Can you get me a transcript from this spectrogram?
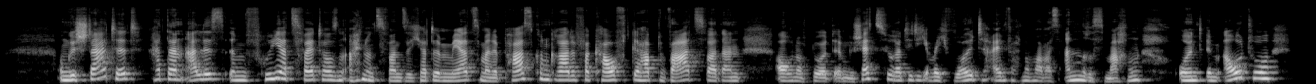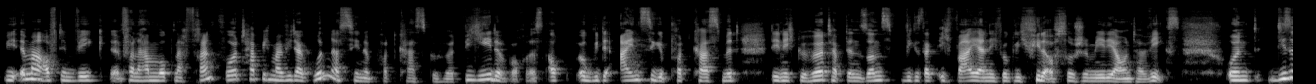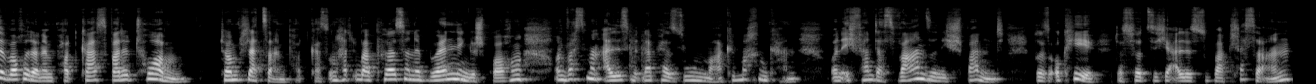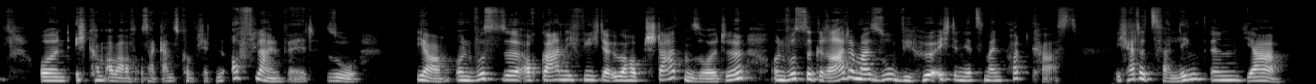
Und gestartet hat dann alles im Frühjahr 2021. Ich hatte im März meine Passcon gerade verkauft gehabt, war zwar dann auch noch dort im Geschäftsführer tätig, aber ich wollte einfach noch mal was anderes machen. Und im Auto, wie immer auf dem Weg äh, von Hamburg nach Frankfurt, habe ich mal wieder Gründerszene-Podcast gehört, wie jede Woche. Ist auch irgendwie der einzige Podcast mit, den ich gehört habe, denn sonst, wie gesagt, ich war ja nicht wirklich viel auf Social Media unterwegs. Und diese Woche dann im Podcast war der Torben. Tom Platzer im Podcast und hat über Personal Branding gesprochen und was man alles mit einer Personenmarke machen kann. Und ich fand das wahnsinnig spannend. okay, das hört sich ja alles super klasse an. Und ich komme aber aus, aus einer ganz kompletten Offline-Welt. So. Ja, und wusste auch gar nicht, wie ich da überhaupt starten sollte und wusste gerade mal so, wie höre ich denn jetzt meinen Podcast? Ich hatte zwar LinkedIn, ja,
